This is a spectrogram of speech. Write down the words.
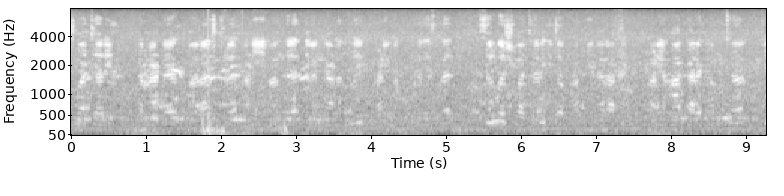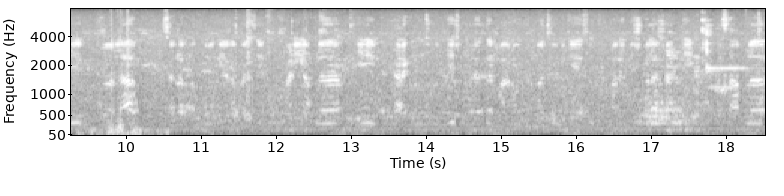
शिवाचार्य कर्नाटक महाराष्ट्र आणि आंध्र तेलंगणातले आणि मध्य प्रदेशातले सर्व शिवाचार्य इथं भाग घेणार आहे आणि हा कार्यक्रमाचा जे लाभ सगळा भक्तांना घ्यायला पाहिजे. आणि आपलं हे कार्यक्रमाचा उद्देश म्हटलं तर मानव धर्माचा विजय असो धर्माने विश्वाला शांती असं आपलं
